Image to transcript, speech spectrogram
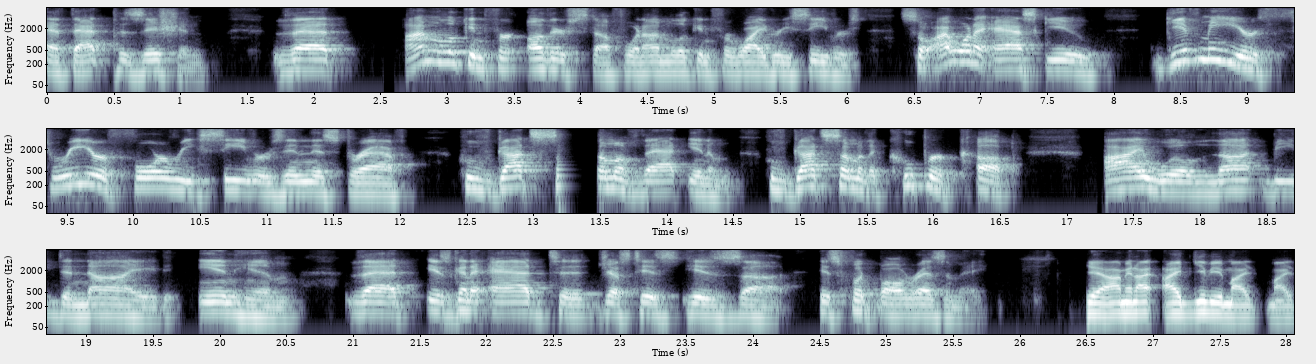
at that position that I'm looking for other stuff when I'm looking for wide receivers. So I want to ask you give me your three or four receivers in this draft who've got some of that in them, who've got some of the Cooper Kupp, I will not be denied in him that is going to add to just his his uh, his football resume. Yeah, I mean, I, I'd give you my my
